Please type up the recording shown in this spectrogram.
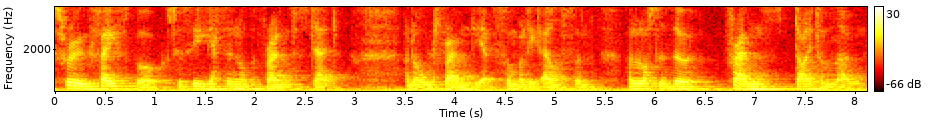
through Facebook to see yet another friend dead, an old friend, yet somebody else, and a lot of the friends died alone.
